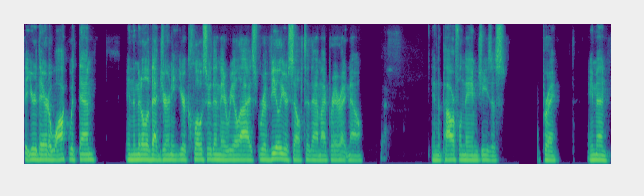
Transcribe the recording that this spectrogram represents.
that you're there to walk with them in the middle of that journey. You're closer than they realize. Reveal yourself to them, I pray right now. Yes. In the powerful name, Jesus, I pray. Amen.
